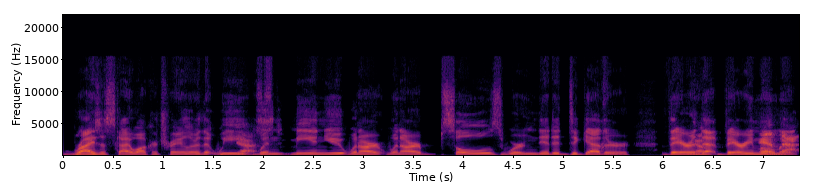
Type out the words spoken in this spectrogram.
Rise of Skywalker trailer that we Yes. when me and you when our when our souls were knitted together there in that very moment.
